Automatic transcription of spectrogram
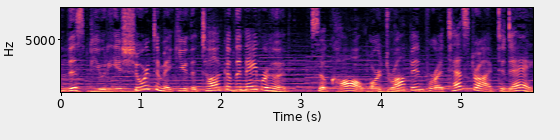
This beauty is sure to make you the talk of the neighborhood. So call or drop in for a test drive today.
